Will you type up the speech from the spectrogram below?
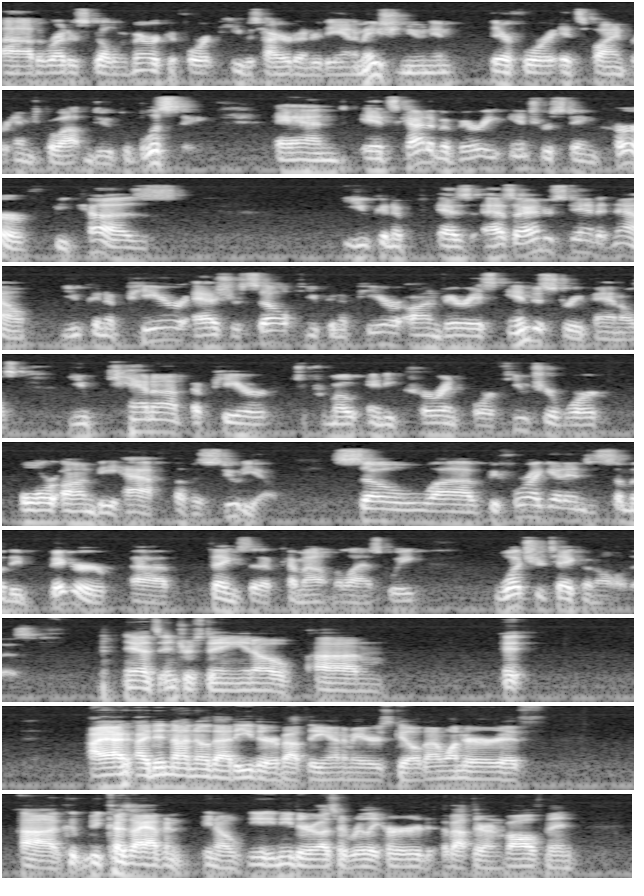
uh, the Writers Guild of America for it. He was hired under the Animation Union. Therefore, it's fine for him to go out and do publicity. And it's kind of a very interesting curve because you can, as as I understand it now, you can appear as yourself. You can appear on various industry panels. You cannot appear to promote any current or future work or on behalf of a studio. So uh, before I get into some of the bigger uh, things that have come out in the last week, what's your take on all of this? Yeah, it's interesting. You know, um, it. I I did not know that either about the Animators Guild. I wonder if uh, because I haven't, you know, neither of us have really heard about their involvement.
